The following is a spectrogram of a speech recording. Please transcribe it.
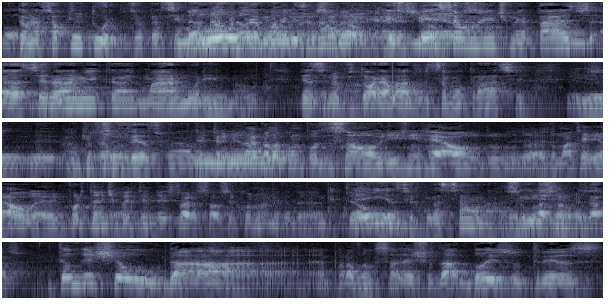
Então não é só pintura, você pensa assim, não, Louvre, não, não, não, não, é especialmente metais, cerâmica, mármore. Não? Pensa na Vitória Lado de Samotrace e o, o que você fez com ela. Determinar pela composição a origem real do, do, do material é importante é. para entender a história socioeconômica da então, e a circulação, né? a, a circulação, origem. Exato. Então deixa eu dar, é, para avançar, deixa eu dar dois ou três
